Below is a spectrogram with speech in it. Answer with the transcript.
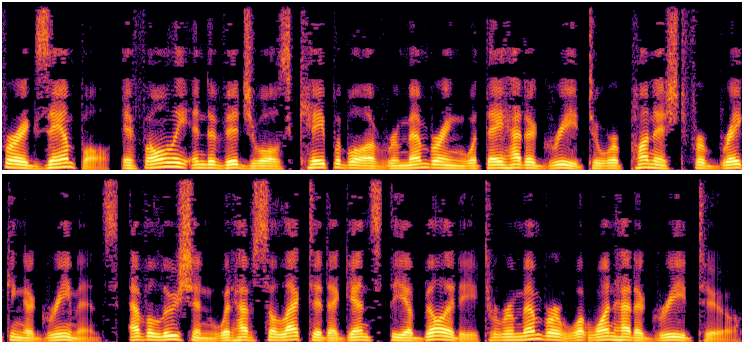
For example, if only individuals capable of remembering what they had agreed to were punished for breaking agreements, evolution would have selected against the ability to remember what one had agreed to.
